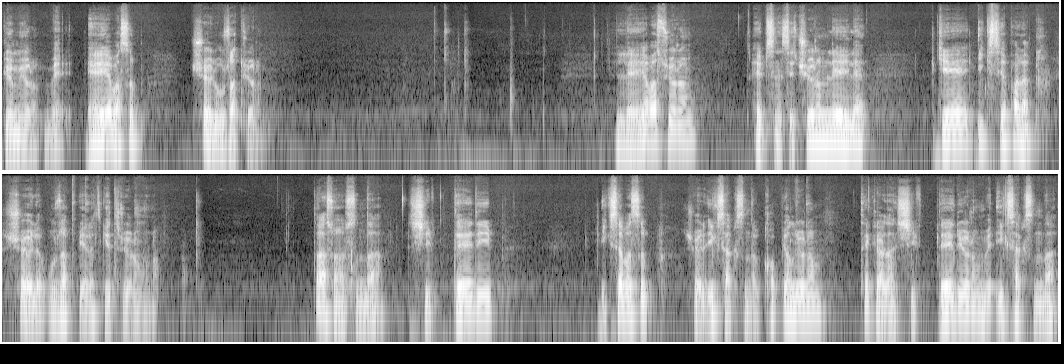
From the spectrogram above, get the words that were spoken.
gömüyorum ve E'ye basıp şöyle uzatıyorum. L'ye basıyorum. Hepsini seçiyorum L ile. G, X yaparak şöyle uzak bir yere getiriyorum bunu. Daha sonrasında Shift D deyip X'e basıp şöyle X aksında kopyalıyorum. Tekrardan Shift D diyorum ve X aksında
